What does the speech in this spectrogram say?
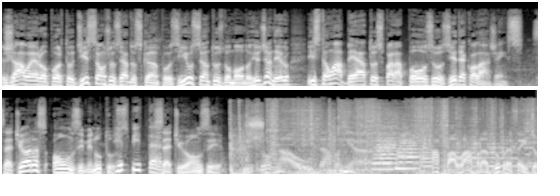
Já o aeroporto de São José dos Campos e o Santos Dumont, no Rio de Janeiro, estão abertos para pousos e decolagens. 7 horas 11 minutos. Repita. 7 e 11. Jornal da Manhã. A palavra do prefeito.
